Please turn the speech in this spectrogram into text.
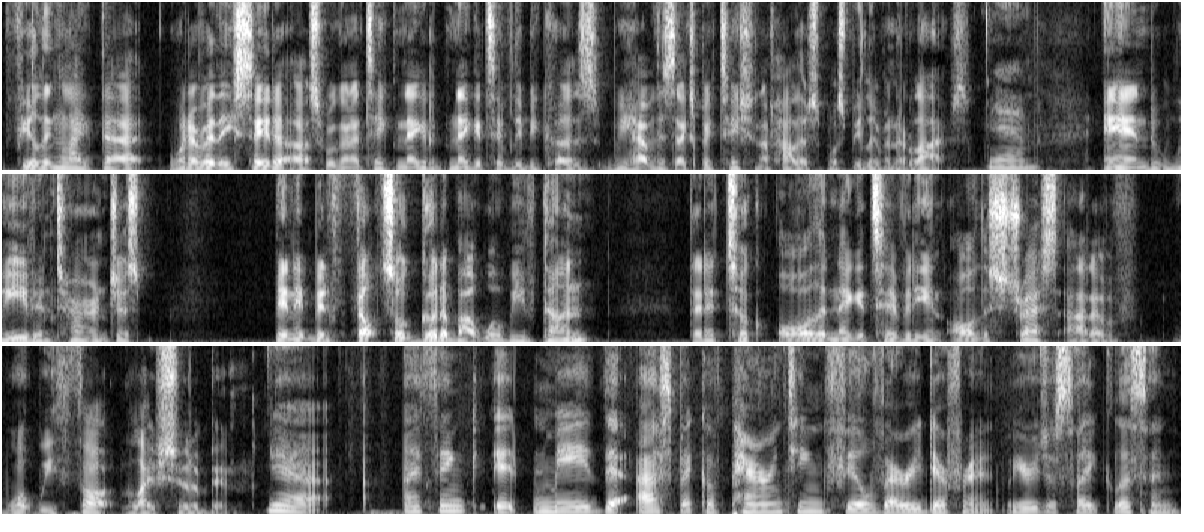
feeling like that whatever they say to us we're going to take negative negatively because we have this expectation of how they're supposed to be living their lives yeah. and we've in turn just been it been felt so good about what we've done that it took all the negativity and all the stress out of what we thought life should have been Yeah, I think it made the aspect of parenting feel very different. We were just like, listen,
